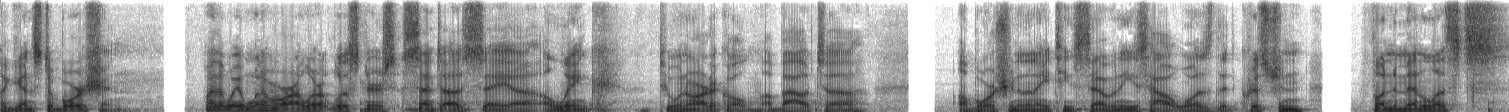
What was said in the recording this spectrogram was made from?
against abortion? By the way, one of our alert listeners sent us a, a link to an article about uh, abortion in the 1970s, how it was that Christian fundamentalists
